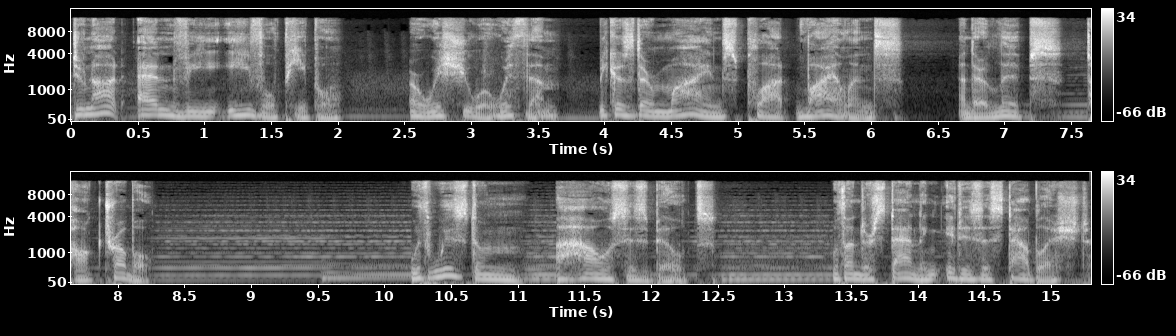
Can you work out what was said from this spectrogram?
Do not envy evil people or wish you were with them, because their minds plot violence and their lips talk trouble. With wisdom, a house is built. With understanding, it is established.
